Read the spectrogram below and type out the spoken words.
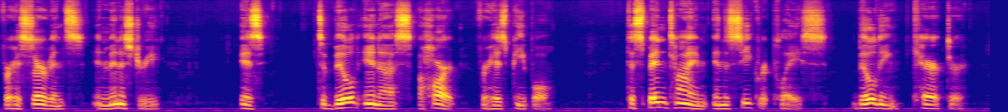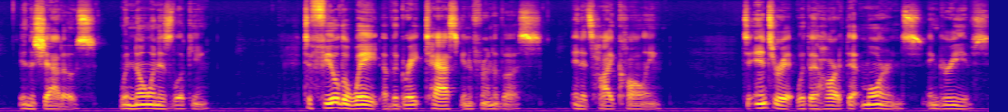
for his servants in ministry is to build in us a heart for his people, to spend time in the secret place, building character in the shadows when no one is looking, to feel the weight of the great task in front of us and its high calling, to enter it with a heart that mourns and grieves,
